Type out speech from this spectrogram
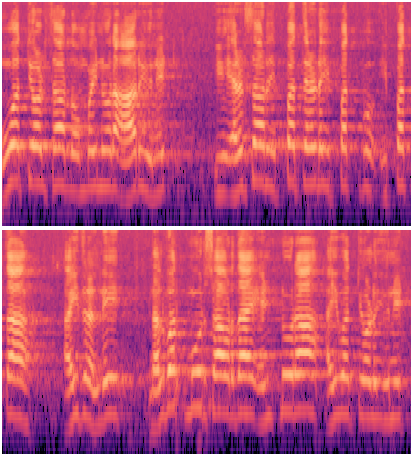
ಮೂವತ್ತೇಳು ಸಾವಿರದ ಒಂಬೈನೂರ ಆರು ಯೂನಿಟ್, ಈ ಎರಡು ಸಾವಿರದ ಇಪ್ಪತ್ತೆರಡು, ಇಪ್ಪತ್ತ್ಮೂ, ಇಪ್ಪತ್ತ ಐದರಲ್ಲಿ ನಲವತ್ತ್ಮೂರು ಸಾವಿರದ ಎಂಟುನೂರ ಐವತ್ತೇಳು ಯೂನಿಟ್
